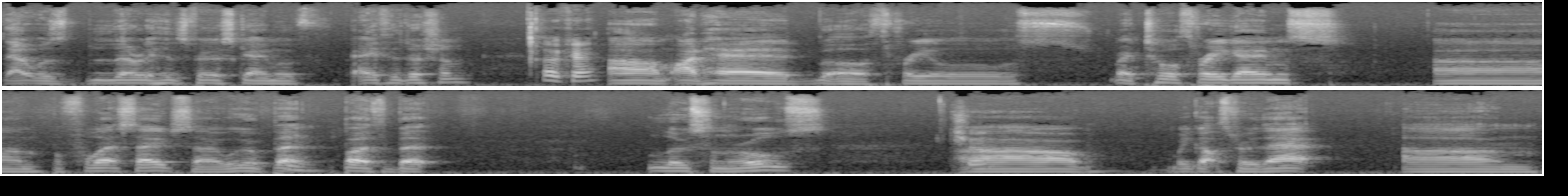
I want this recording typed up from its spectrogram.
that was literally his first game of Eighth Edition. Okay. Um, I'd had uh, three or two or three games um, before that stage, so we were a bit, Mm. both a bit loose on the rules. Sure. Um, we got through that. Um,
